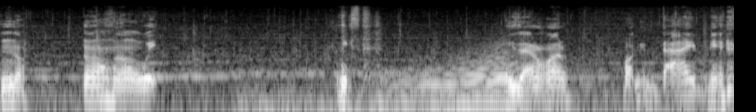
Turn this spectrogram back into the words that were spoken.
No. No, no, wait. Please. Please, I don't want to fucking die, man.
